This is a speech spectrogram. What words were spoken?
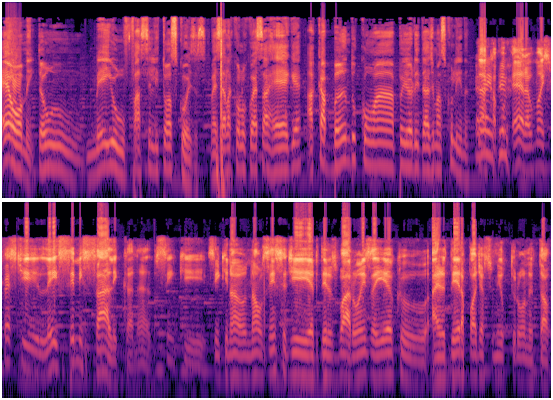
é homem. Então, meio facilitou as coisas. Mas ela colocou essa regra acabando com a prioridade masculina. Acabou- era uma espécie de lei semissálica, né? Assim, que, assim, que na, na ausência de herdeiros varões, aí é que o- a herdeira pode assumir o trono e tal.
